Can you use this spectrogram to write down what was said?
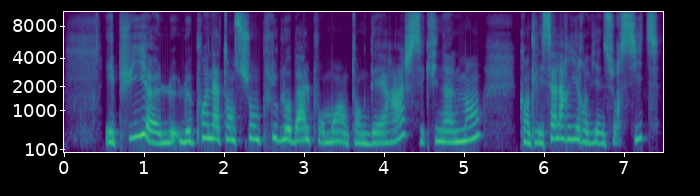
Et puis, euh, le, point d'attention plus global pour moi en tant que DRH, c'est que finalement, quand les salariés reviennent sur site,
